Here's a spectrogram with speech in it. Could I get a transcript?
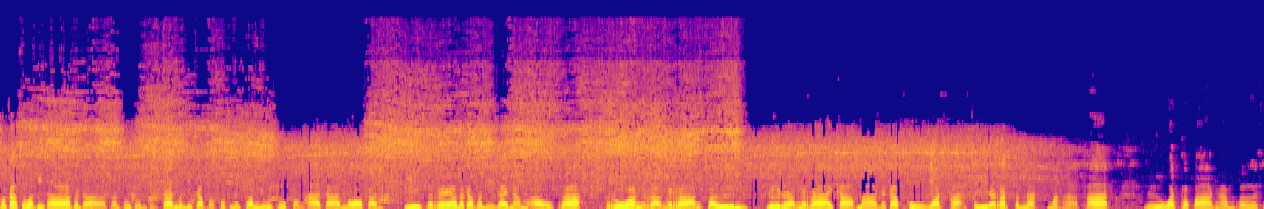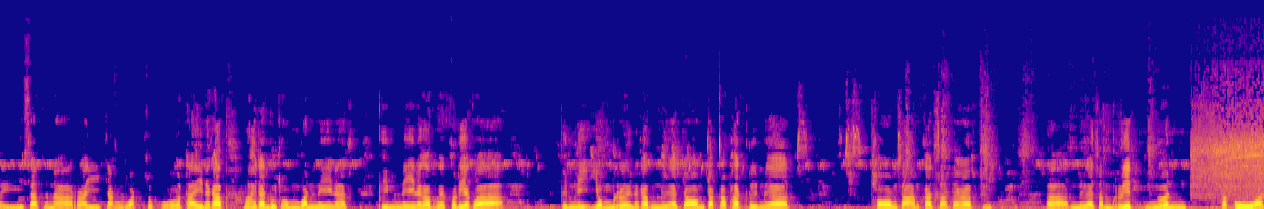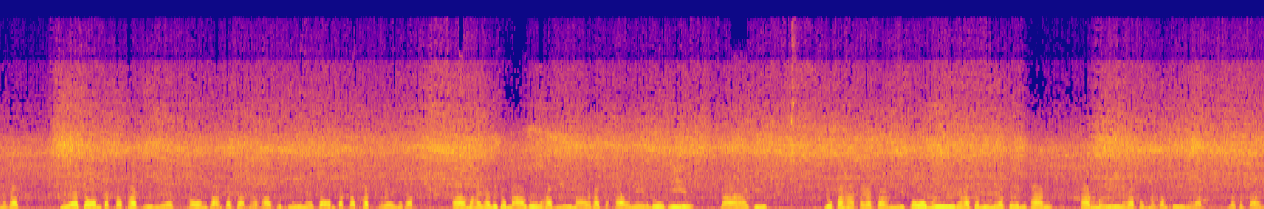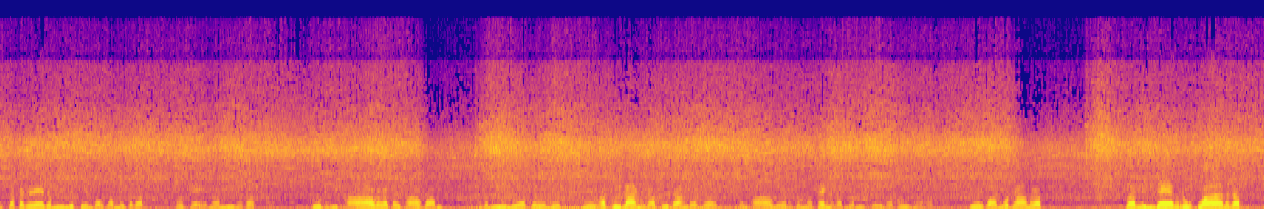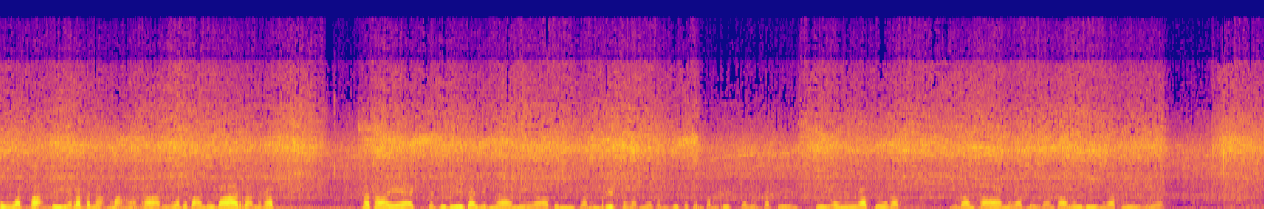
ขอกราบสวัสดีครับบรรดาท่านผู้ชมทุกท่านวันนี้กลับมาพบในช่อง YouTube ของอาจารย์หม้อกันอีกแล้วนะครับ วันนี้ได้นำเอาพระร่วงหลังรางปืน หรือหลังรายกาบมานะครับกูวัดพระศรีรัตนมหาธาตุหรือวัดพระปางอำเภอศรีสัชนาลัยจังหวัดสุขโขทัยนะครับ มาให้ท่านผู้ชมวันนี้นะ พิมพ์นี้นะครับเขาเรียกว่า พิมพ์นิยมเลยนะครับ เนื้อจอมจักรพรรดิหรือเนื้อทองสามกษัตริย์นะครับเนื้อสำริดเงินตะกัวนะครับ เนื้อจอมจักรพรรดิหรือเนื้อทองสามกษัตริย์นะครับชุดนี้นะจอมจักรพรรดิเลยนะครับามาให้ท่านผู้ชมเอาดูครับนี่มาแล้วครับพระองค์นี้ดูที่ตาที่ยกพระหัตถ์นะครับตอนนี้โป้มือนะครับ จะมีเนื้อเกินข้างข้างมือนะครับ ผมไม่ต้องซื้อนะครับ แล้วก็ตางจักรแร้จะมีเม็ดเกินสองสามเม็ดนะครับแล้วแขนหน้ามีนะครับ ดูที่เท้านะครับใช้เท้าความมันจะมีเนื้อเกินเนี่ยนี่ครับพื้นล่างนี่ครับ พื้นล่างแล้วก็ตรงเท้าแล้วตรงหน้าแข้งนะครับจะมีเกินนะพื้นนะครับ ดูความงดงามนะครับสนิมแดงรูปว่านะครับปู่วัดพระศรีรัตนมหาธาตุหรือวัดพระปางดูด้านหลังนะครับ ถ้าถ่ายจากดีๆจะเห็นว่าเนื้อเป็นสำริดนะครับ เนื้อสำริดผสมสำริดจะเห็นชัดเจนนี่องค์หนึ่งครับดูครับดูด้านข้างนะครับดูด้านข้างดูดีนะครับ นี่เนื้อ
